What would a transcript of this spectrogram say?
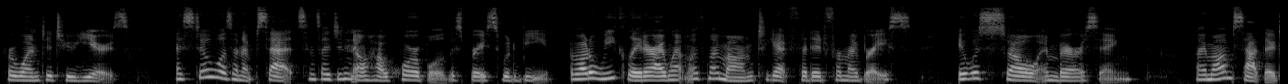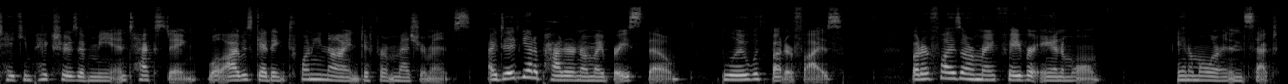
for 1 to 2 years. I still wasn't upset since I didn't know how horrible this brace would be. About a week later, I went with my mom to get fitted for my brace. It was so embarrassing. My mom sat there taking pictures of me and texting while I was getting 29 different measurements. I did get a pattern on my brace though blue with butterflies. Butterflies are my favorite animal. Animal or insect?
